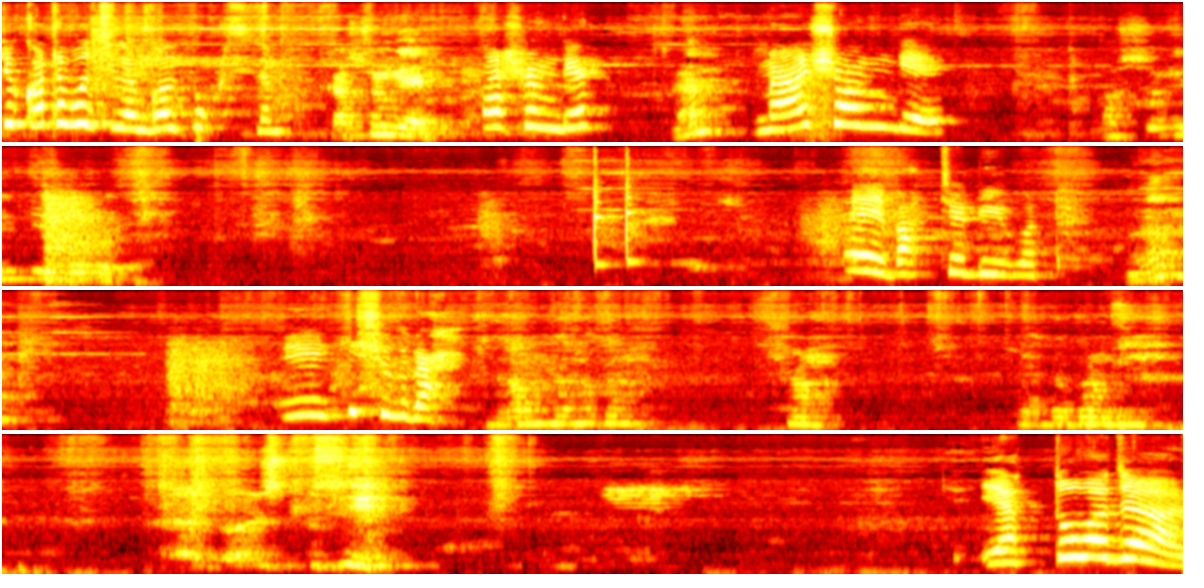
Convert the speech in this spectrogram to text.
একটু কথা বলছিলাম গল্প করছিলাম। কার সঙ্গে? মার সঙ্গে? হ্যাঁ? মার সঙ্গে। আমার সঙ্গে কি বলবে এই বাচ্চা দিয়ে কথা হ্যাঁ? এই গরম শোনো এত কি? বাজার।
